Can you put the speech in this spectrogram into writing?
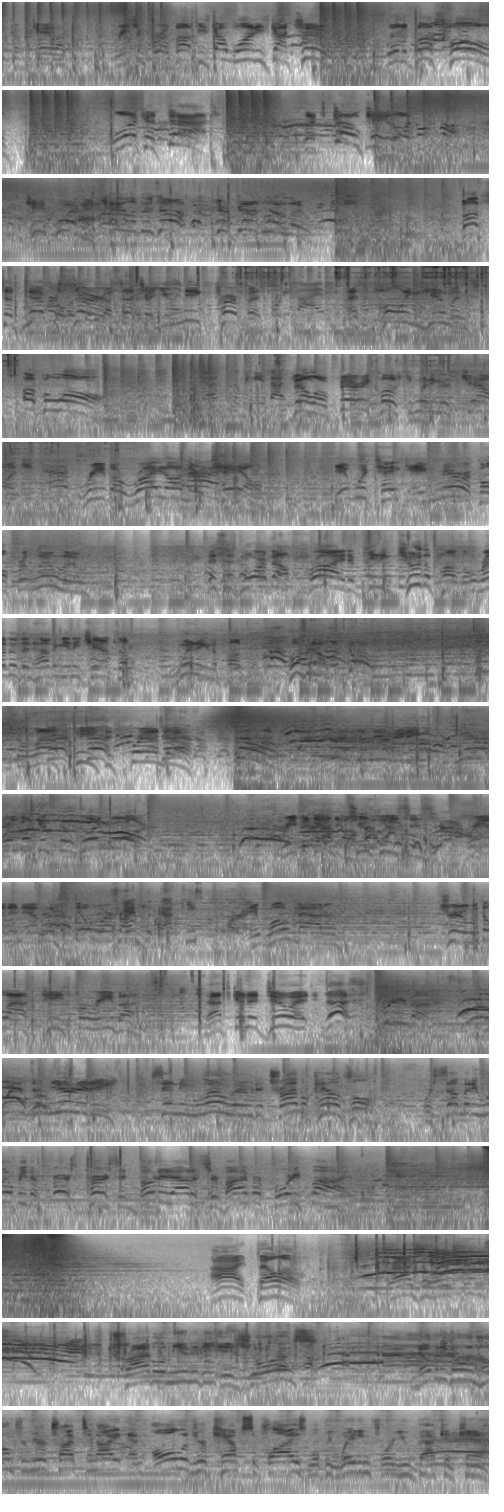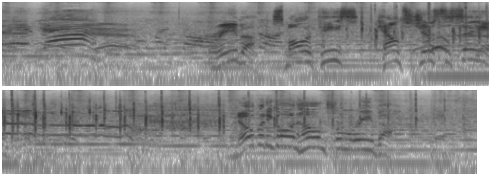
Comes Kaleb. Reaching for a buff. He's got one. He's got two. Will the buffs hold? Look at that. Let's go, Kaleb. Keep working. Kaleb is up. You're good, Lulu. Buffs have never served such a unique purpose 45. as pulling humans up a wall. Yes, so we need that. Belo very close to winning this challenge. Reba right on their tail. It would take a miracle for Lulu. This is more about pride of getting to the puzzle rather than having any chance of winning the puzzle. Close it out, let's go! The last piece is Brando. Belo wins immunity. We're looking for one more. Reba down to two pieces. Brandon, and Emily still working. Try and put that piece apart. Right. It won't matter. Drew with the last piece for Reba. That's gonna do it. Yes, Reba wins immunity, sending Lulu to Tribal Council, where somebody will be the first person voted out of Survivor 45. All right, Belo. Congratulations. Tribal immunity is yours. Nobody going home from your tribe tonight, and all of your camp supplies will be waiting for you back at camp. Reba, smaller piece, counts just the same. Nobody going home from Reba.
